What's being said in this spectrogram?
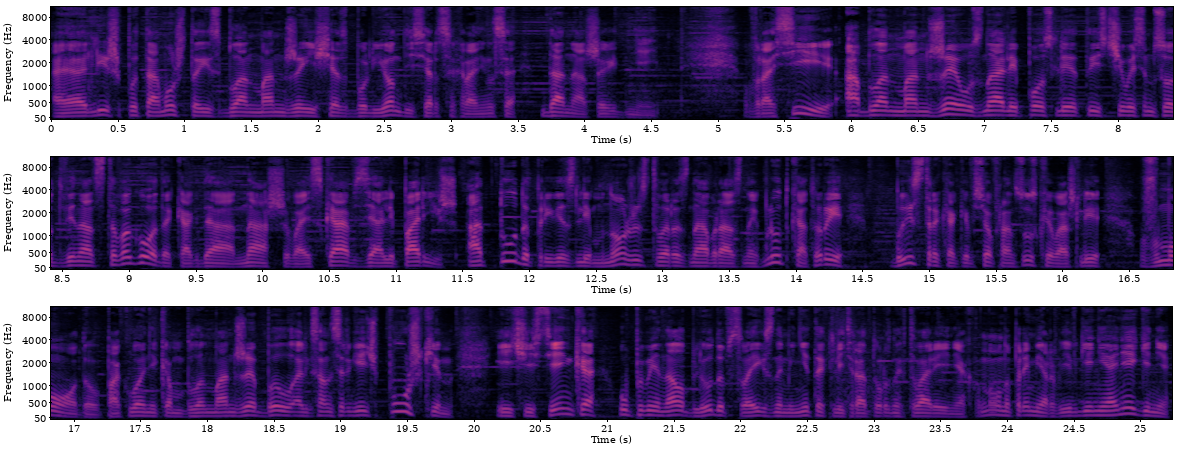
Э, Лишь потому, что из блан-манже исчез бульон, десерт сохранился до наших дней. В России о блан-манже узнали после 1812 года, когда наши войска взяли Париж. Оттуда привезли множество разнообразных блюд, которые быстро, как и все французское, вошли в моду. Поклонником блан-манже был Александр Сергеевич Пушкин и частенько упоминал блюдо в своих знаменитых литературных творениях. Ну, например, в Евгении Онегине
